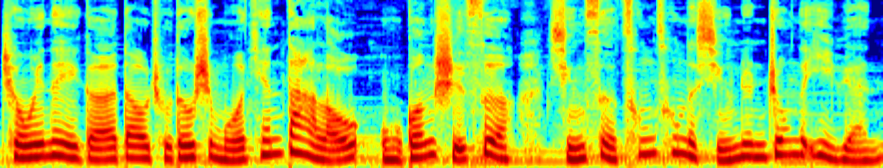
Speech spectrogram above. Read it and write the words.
成为那个到处都是摩天大楼、五光十色、行色匆匆的行人中的一员，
